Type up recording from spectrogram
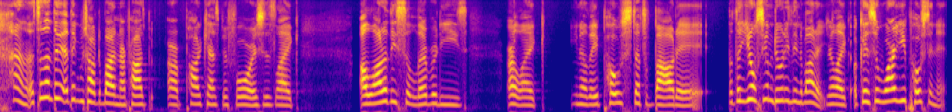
I don't know. That's another thing I think we talked about in our pod, our podcast before. It's just like a lot of these celebrities are like, you know, they post stuff about it, but then you don't see them do anything about it. You're like, okay, so why are you posting it?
